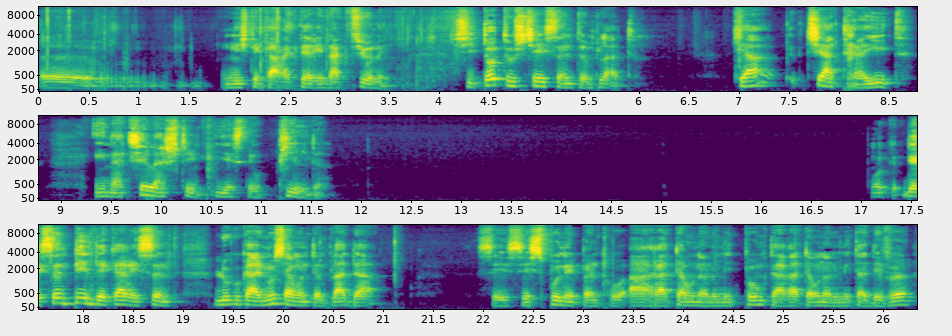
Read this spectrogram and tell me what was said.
uh, niște caractere în acțiune. Și totuși ce s-a întâmplat, chiar ce a trăit în același timp este o pildă. Okay. Deci sunt pilde care sunt lucruri care nu s-au întâmplat, dar se, se spune pentru a arata un anumit punct, a arata un anumit adevăr.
